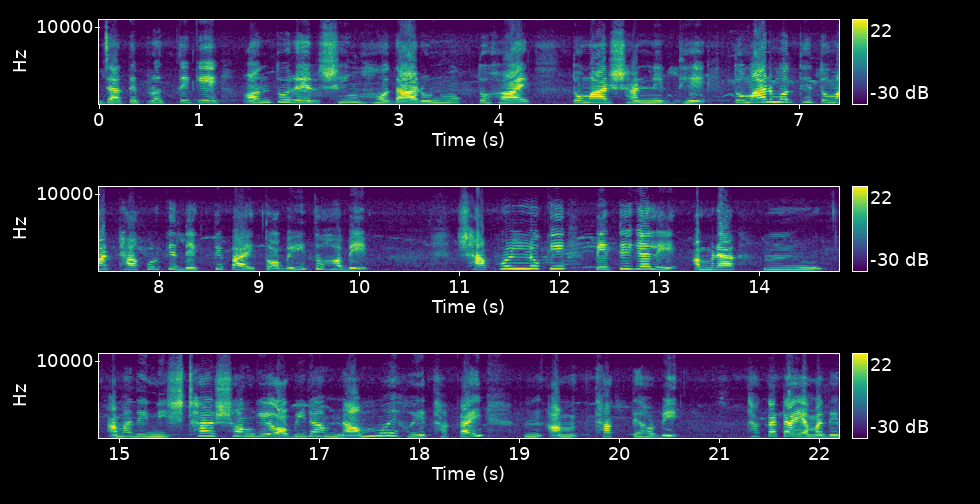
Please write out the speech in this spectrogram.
যাতে প্রত্যেকে অন্তরের সিংহ দ্বার উন্মুক্ত হয়। তোমার সান্নিধ্যে, তোমার মধ্যে তোমার ঠাকুরকে দেখতে পাই, তবেই তো হবে। সাফল্যকে পেতে গেলে আমরা আমাদের নিষ্ঠার সঙ্গে অবিরাম নামময় হয়ে থাকাই থাকতে হবে। থাকাটাই আমাদের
